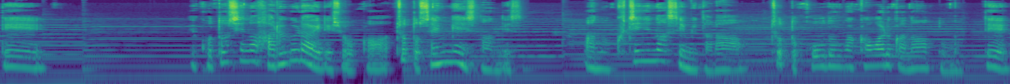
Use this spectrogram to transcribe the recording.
て、で今年の春ぐらいでしょうか、ちょっと宣言したんです。あの、口に出してみたら、ちょっと行動が変わるかなと思って、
